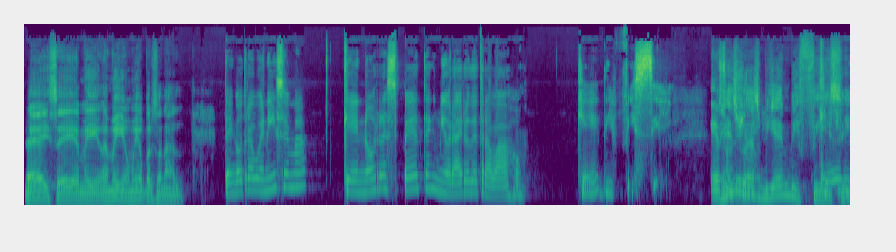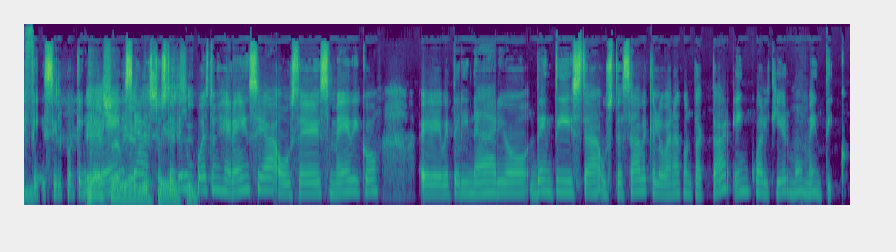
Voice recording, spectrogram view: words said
Ey, sí, es mío, es mío, mío personal. Tengo otra buenísima. Que no respeten mi horario de trabajo. Qué difícil. Eso, Eso es bien Qué difícil. difícil. Porque en Eso gerencia, si usted tiene difícil. un puesto en gerencia o usted es médico, eh, veterinario, dentista, usted sabe que lo van a contactar en cualquier momentico.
